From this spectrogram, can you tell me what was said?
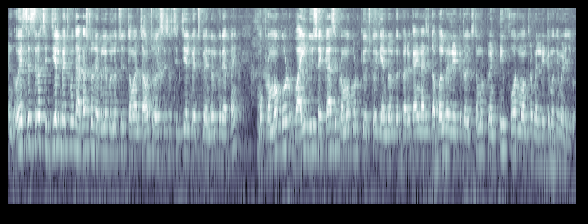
एंड ओएसएस रो सीजीएल बैच मध्ये आडा स्टोर अवेलेबल अछि तमान चाहो ओएसएस रो सीजीएल बैच को एनरोल पई मो प्रोमो कोड वाई दुई एकाशी प्रोमो कोड यूज़ करके एनरोल कर कहीं आज डबल भैलिडिटी रही तो मुझे ट्वेंटी फोर मंथर भैलिडिटी मिल जाए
